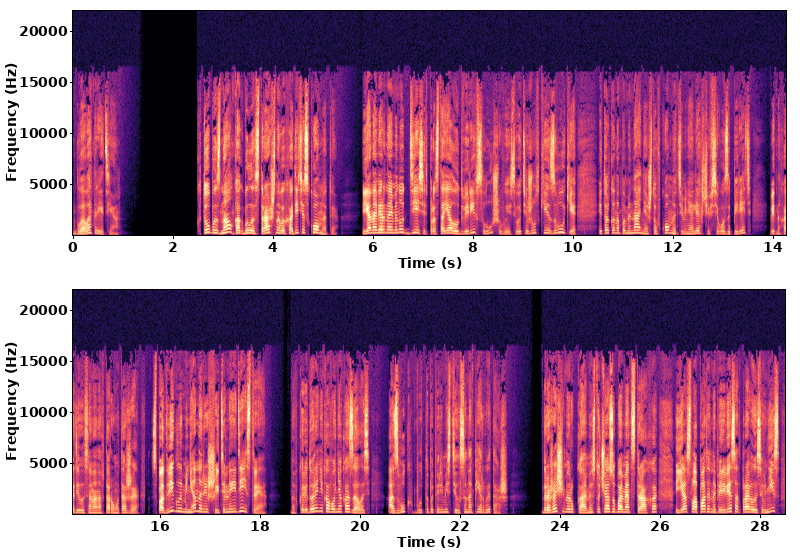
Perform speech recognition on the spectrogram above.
Глава третья. Кто бы знал, как было страшно выходить из комнаты. Я, наверное, минут десять простояла у двери, вслушиваясь в эти жуткие звуки, и только напоминание, что в комнате меня легче всего запереть, ведь находилась она на втором этаже, сподвигло меня на решительные действия. Но в коридоре никого не оказалось, а звук будто бы переместился на первый этаж. Дрожащими руками, стуча зубами от страха, я с лопатой наперевес отправилась вниз —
